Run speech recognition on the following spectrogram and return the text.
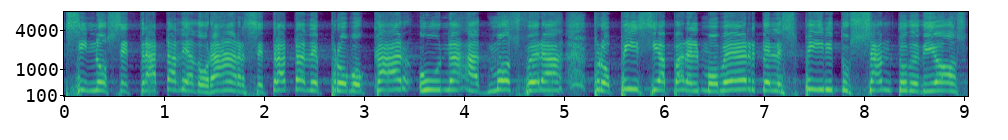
sino se trata de adorar, se trata de provocar una atmósfera propicia para el mover del Espíritu Santo de Dios.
